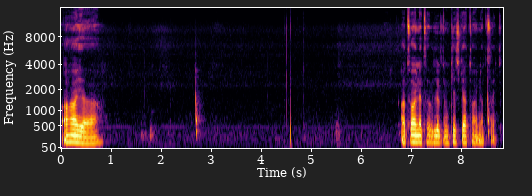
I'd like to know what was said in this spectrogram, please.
Aha ya. At oynatabilirdim. Keşke at oynatsaydım.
